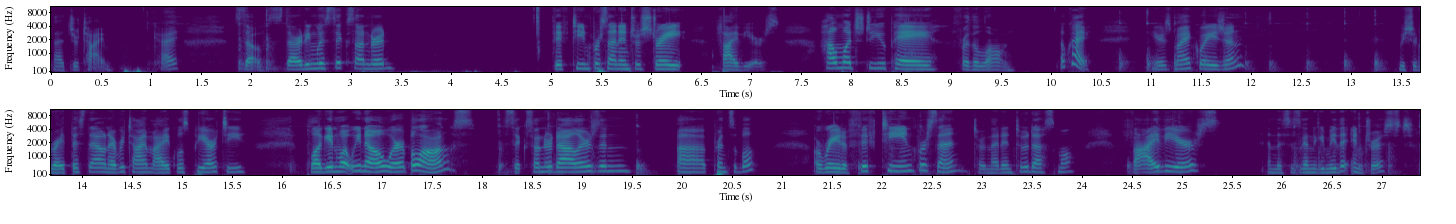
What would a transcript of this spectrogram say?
That's your time. Okay. So starting with 600, 15% interest rate, five years. How much do you pay for the loan? Okay. Here's my equation. We should write this down every time. I equals PRT. Plug in what we know where it belongs. $600 in uh, principal. A rate of 15%. Turn that into a decimal. Five years and this is going to give me the interest.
